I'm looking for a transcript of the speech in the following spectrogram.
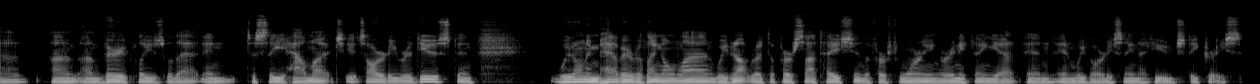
uh, I'm, I'm very pleased with that. And to see how much it's already reduced. And we don't even have everything online. We've not wrote the first citation, the first warning, or anything yet. And, and we've already seen a huge decrease.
